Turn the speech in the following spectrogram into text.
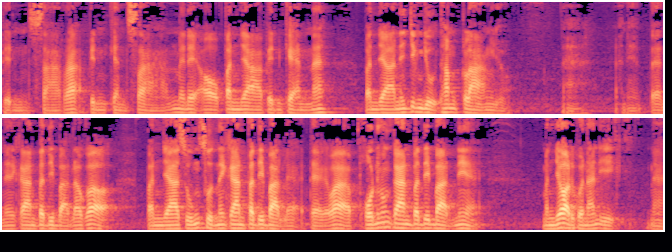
เป็นสาระเป็นแก่นสารไม่ได้เอาปัญญาเป็นแก่นนะปัญญานี้จึงอยู่ท่ามกลางอยู่นะแต่ในการปฏิบัติเราก็ปัญญาสูงสุดในการปฏิบัติแหละ แต่ว่าผลของการปฏิบัติเนี่ยมันยอดกว่านั้นอีกนะ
